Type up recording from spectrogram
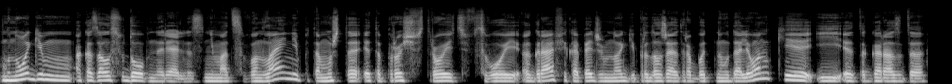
Многим оказалось удобно реально заниматься в онлайне, потому что это проще встроить в свой э, график. Опять же, многие продолжают работать на удаленке, и это гораздо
